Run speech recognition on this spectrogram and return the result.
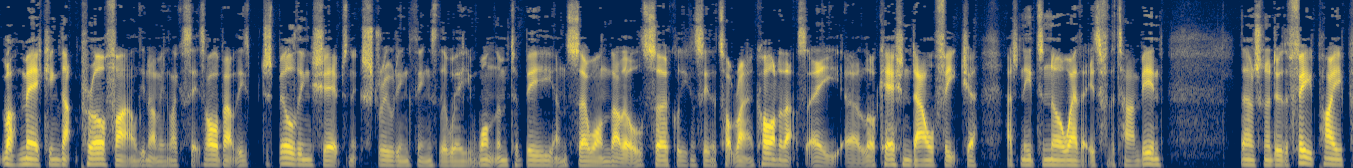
well making that profile. You know I mean? Like I say, it's all about these just building shapes and extruding things the way you want them to be, and so on. That little circle you can see in the top right hand corner, that's a uh, location dowel feature. I just need to know where that is for the time being. Then I'm just going to do the feed pipe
